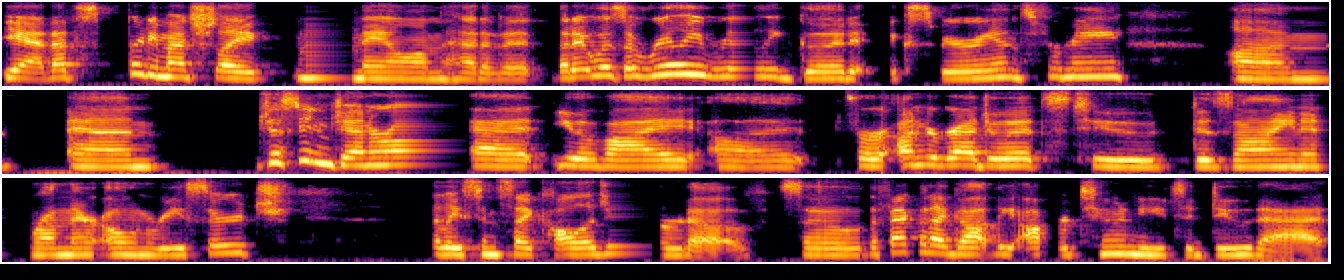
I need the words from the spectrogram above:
yeah that's pretty much like nail on the head of it but it was a really really good experience for me um, and just in general at u of i uh, for undergraduates to design and run their own research at least in psychology, heard of. So the fact that I got the opportunity to do that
